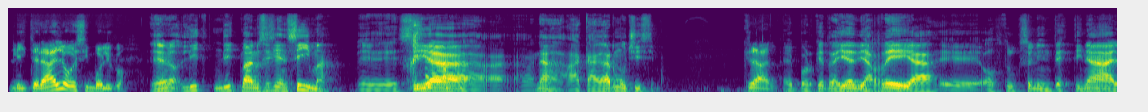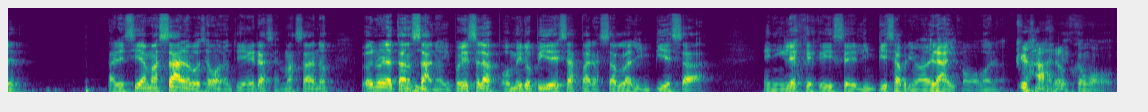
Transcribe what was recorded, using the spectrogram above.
¿Literal o es simbólico? Eh, no, lit- lit- bueno, no sé si encima. eh, sí a, a- nada, a cagar muchísimo. Claro. Eh, porque traía diarrea, eh, obstrucción intestinal. Parecía más sano, porque decía, bueno, tiene grasa, es más sano. Pero no era tan sano. Y por eso la, Homero pide esas para hacer la limpieza en inglés, que, es que dice limpieza primaveral. Como, bueno, Claro. es como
